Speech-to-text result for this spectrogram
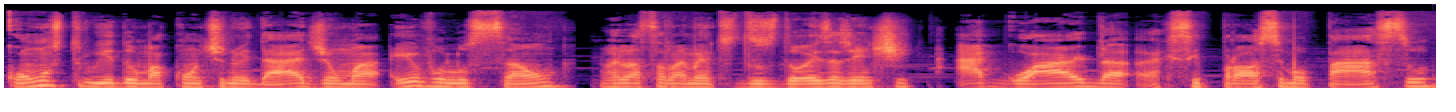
construído uma continuidade, uma evolução no relacionamento dos dois, a gente aguarda esse próximo passo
